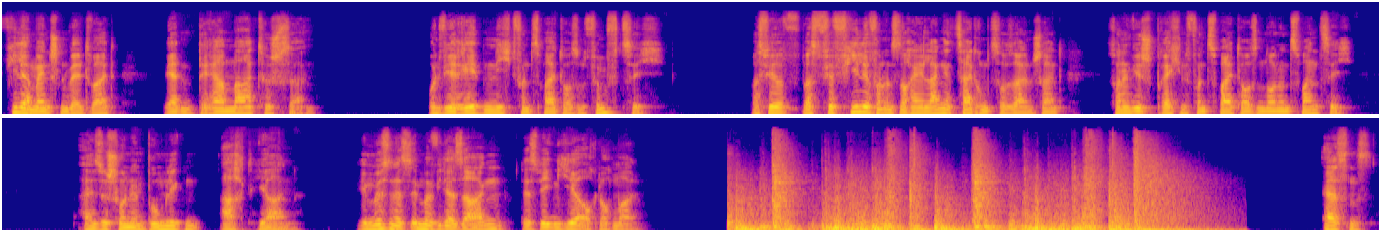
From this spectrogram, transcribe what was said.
vieler Menschen weltweit werden dramatisch sein. Und wir reden nicht von 2050, was für, was für viele von uns noch eine lange Zeitraum zu sein scheint, sondern wir sprechen von 2029, also schon in bummligen acht Jahren. Wir müssen es immer wieder sagen, deswegen hier auch nochmal. Erstens.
